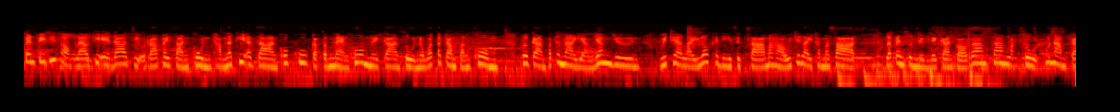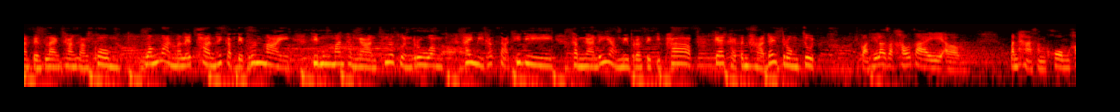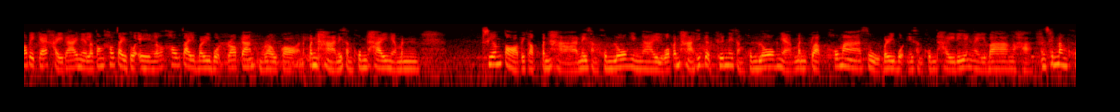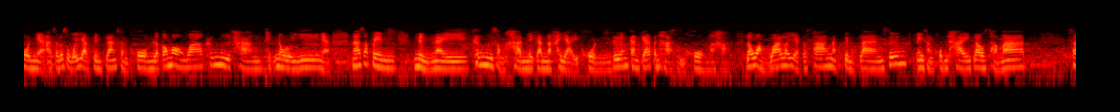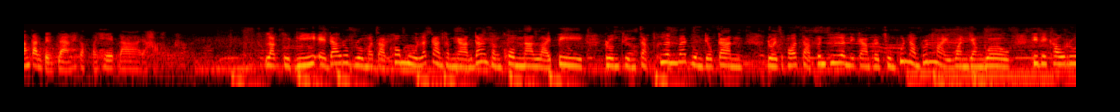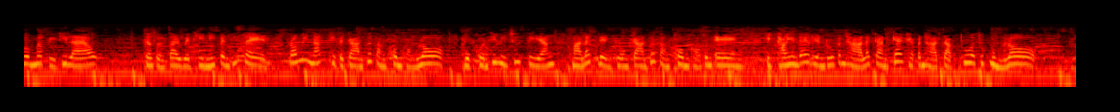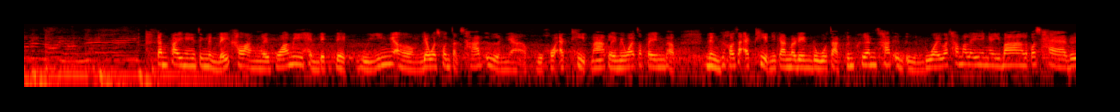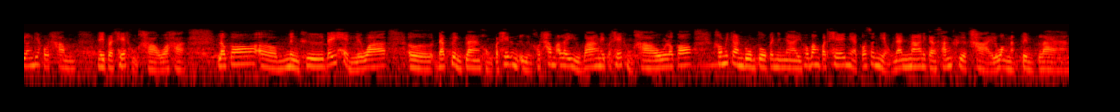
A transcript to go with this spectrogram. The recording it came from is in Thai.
เป็นปีที่ 2 แล้วที่เอดาจิระภัยสารกุลทำหน้าที่อาจารย์ควบคู่กับตำแหน่งผู้อำนวยการศูนย์นวัตกรรมสังคม เพื่อการพัฒนาอย่างยั่งยืน วิทยาลัยโลกคดีศึกษามหาวิทยาลัยธรรมศาสตร์ และเป็นส่วนหนึ่งในการก่อร่างสร้างหลักสูตร ผู้นำการเปลี่ยนแปลงทางสังคมหวังหว่านเมล็ดพันธุ์ให้กับเด็กรุ่นใหม่ ที่มุ่งมั่นทำงานเพื่อส่วนรวม ให้มีทักษะที่ดีทำงานได้อย่างมีประสิทธิภาพ แก้ไขปัญหาได้ตรงจุด ก่อนที่เราจะเข้าใจ ปัญหาสังคมเข้าไปแก้ไขได้เนี่ยเราต้องเข้าใจตัวเอง แล้วก็เข้าใจบริบทรอบด้านของเราก่อน ปัญหาในสังคมไทยเนี่ยมันเชื่อมต่อไปกับปัญหาในสังคมโลกยังไง หรือว่าปัญหาที่เกิดขึ้นในสังคมโลกเนี่ยมันกลับเข้ามาสู่บริบทในสังคมไทยได้ยังไงบ้างอะค่ะเช่นบางคนเนี่ยอาจจะรู้สึกว่าอยากเปลี่ยนแปลงสังคม แล้วก็มองว่าเครื่องมือทางเทคโนโลยีเนี่ยน่าจะเป็นหนึ่งในเครื่องมือสำคัญในการมาขยายผลเรื่องการแก้ปัญหาสังคมอะค่ะเราหวังว่าเราอยากจะสร้างนักเปลี่ยนแปลง ซึ่งในสังคมไทยเราสามารถ สร้างการเปลี่ยนแปลงให้กับประเทศได้ค่ะหลักสูตรนี้เอด้ารวบรวมมาจากข้อมูลและการทำงานด้านสังคมนานหลายปี รวมถึงจากเพื่อนแวดวงเดียวกัน โดยเฉพาะจากเพื่อนๆ ในการประชุมผู้นำรุ่นใหม่วันยังเวิลด์ที่ได้เข้าร่วมเมื่อปีที่แล้ว เธอสนใจเวทีนี้เป็นพิเศษ เพราะมีนักกิจการเพื่อสังคมของโลก บุคคลที่มีชื่อเสียง มาแลกเปลี่ยนโครงการเพื่อสังคมของตนเอง อีกทั้งยังได้เรียนรู้ปัญหาและการแก้ไขปัญหาจากทั่วทุกมุมโลก กันไปเนี่ยจริงๆหนึ่งได้คลังเลยเพราะว่ามีเห็นเด็กๆหูยิ่งเอิ่มเยาวชนจากชาติอื่นเนี่ยโหเขาแอคทีฟมากเลยไม่ว่าจะเป็นแบบหนึ่งคือเขาจะแอคทีฟในการมาเรียนรู้จากเพื่อนๆชาติอื่น ๆ ด้วยว่าทำอะไรยังไงบ้าง แล้วก็แชร์เรื่องที่เขาทำในประเทศของเขาอะค่ะแล้วก็หนึ่งคือได้เห็นเลยว่านักเปลี่ยนแปลงของประเทศอื่นๆเขาทำอะไรอยู่บ้างในประเทศของเขาแล้วก็เขามีการรวมตัวกันยังไงเพราะบางประเทศเนี่ยก็จะเหนียวแน่นมากในการสร้างเครือข่ายระหว่างนักเปลี่ยนแปลง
